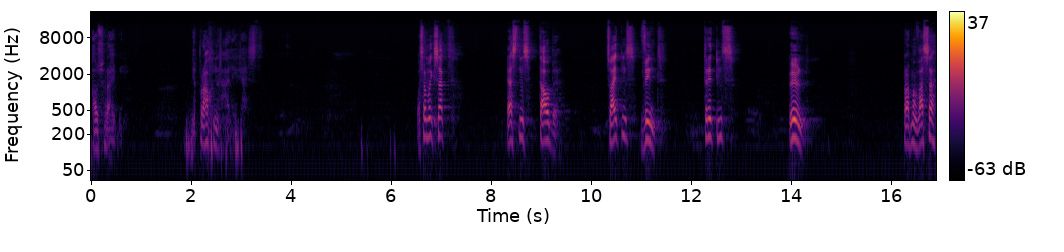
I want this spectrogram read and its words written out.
ausreiben. Wir brauchen den Heiligen Geist. Was haben wir gesagt? Erstens Taube. Zweitens Wind. Drittens Öl. Braucht man Wasser?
